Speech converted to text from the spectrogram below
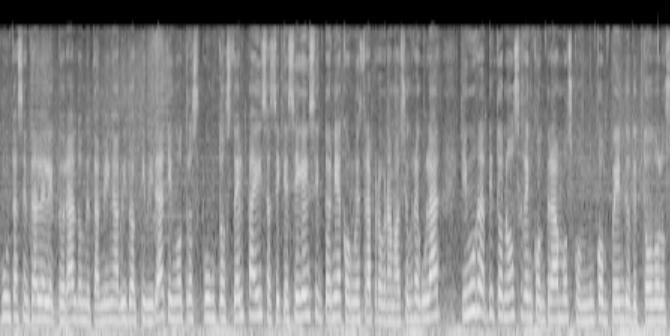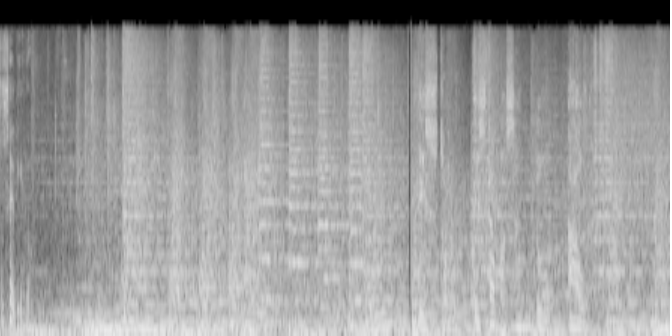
Junta Central Electoral, donde también ha habido actividad y en otros puntos del país. Así que sigue en sintonía con nuestra programación regular y en un ratito nos reencontramos con un compendio de todo lo sucedido. Esto está pasando ahora.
